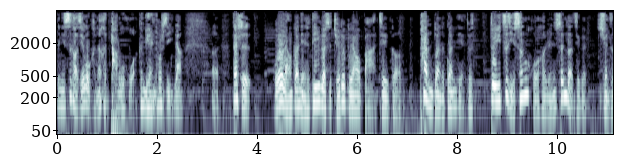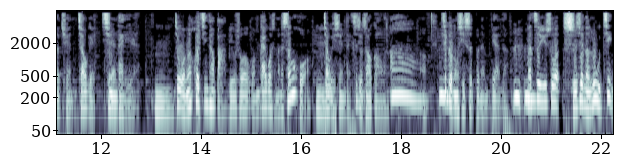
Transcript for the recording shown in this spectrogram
那你思考结果可能很大炉火，跟别人都是一样。呃，但是我有两个观点是：第一个是绝对不要把这个判断的观点就是。对于自己生活和人生的这个选择权交给信任代理人，嗯，就我们会经常把，比如说我们该过什么样的生活，交给新人代，这就糟糕了。哦，这个东西是不能变的。嗯，那至于说实现的路径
